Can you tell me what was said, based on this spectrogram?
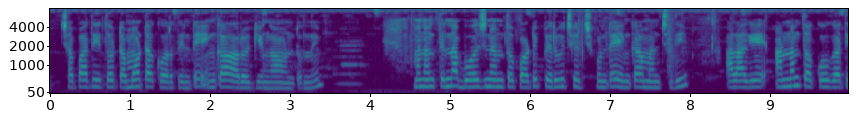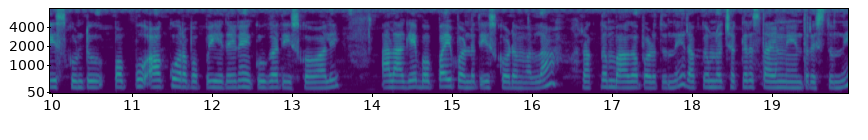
చపాతీతో టమోటా కూర తింటే ఇంకా ఆరోగ్యంగా ఉంటుంది. మనం తిన్న భోజనంతో పాటు పెరుగు చేర్చుకుంటే ఇంకా మంచిది. అలాగే అన్నం తక్కువగా తీసుకుంటూ పప్పు ఆకుకూర పప్పు ఏదైనా ఎక్కువగా తీసుకోవాలి. అలాగే బొప్పాయి పండు తీసుకోవడం వల్ల రక్తం బాగా పడుతుంది. రక్తంలో చక్కెర స్థాయిని నియంత్రిస్తుంది.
